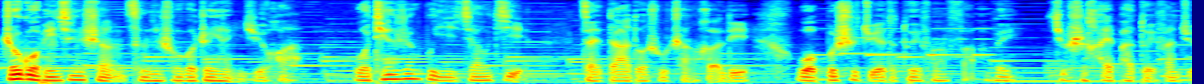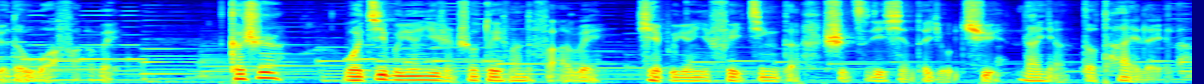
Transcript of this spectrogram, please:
周国平先生曾经说过这样一句话：“我天生不宜交际。”在大多数场合里，我不是觉得对方乏味，就是害怕对方觉得我乏味。可是，我既不愿意忍受对方的乏味，也不愿意费劲的使自己显得有趣，那样都太累了。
